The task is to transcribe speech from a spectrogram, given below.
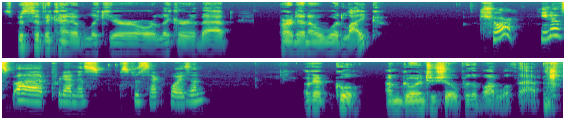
specific kind of liquor or liquor that Pardeno would like? Sure. He knows uh, Prudenna's specific poison. Okay, cool. I'm going to show up with a bottle of that.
